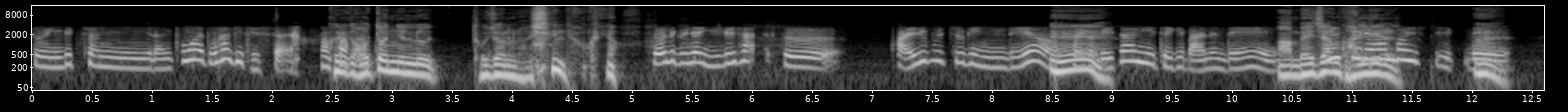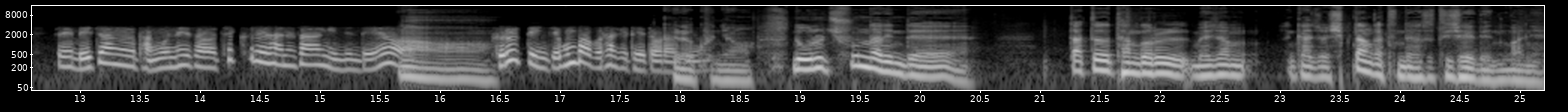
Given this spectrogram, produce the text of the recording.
또 임백천님이랑 통화도 하게 됐어요. 그러니까 어떤 일로 도전을 하시냐고요. 저는 그냥 사- 그 관리부 쪽에 있는데요. 네. 저희가 매장이 되게 많은데 아, 매장 일주일에 한 관리를. 번씩 네. 네. 저희 매장을 방문해서 체크를 하는 사항이 있는데요. 아, 그럴 때 이제 혼밥을 하게 되더라고요. 그렇군요. 근데 오늘 추운 날인데 따뜻한 거를 매장, 그러니까 저 식당 같은 데 가서 드셔야 되는 거 아니에요?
